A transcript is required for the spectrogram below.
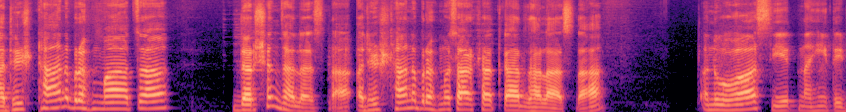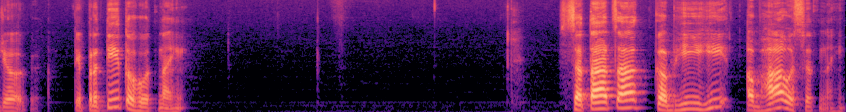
अधिष्ठान ब्रह्माचा दर्शन झालं असता, अधिष्ठान ब्रह्म साक्षात्कार झाला असता, अनुभवास येत नाही ते जग. ते प्रतीत होत नाही. सताचा कधीही अभाव असत नाही.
